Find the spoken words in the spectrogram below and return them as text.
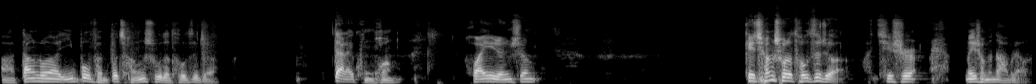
啊当中的一部分不成熟的投资者带来恐慌、怀疑人生。给成熟的投资者其实没什么大不了的，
